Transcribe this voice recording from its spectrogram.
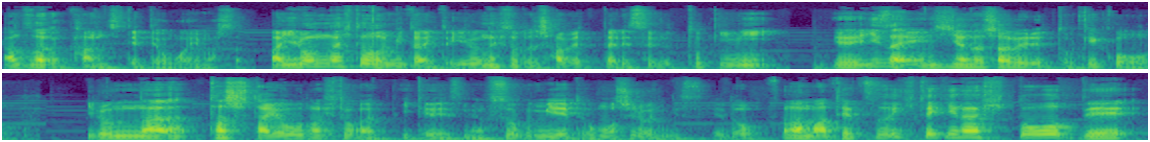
なんとなく感じてて思いました。まあ、いろんな人を見たりといろんな人と喋ったりするときに、えいざエンジニアと喋ると結構いろんな多種多様の人がいてですね、すごく見れて面白いんですけど、ただまあ手続き的な人で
